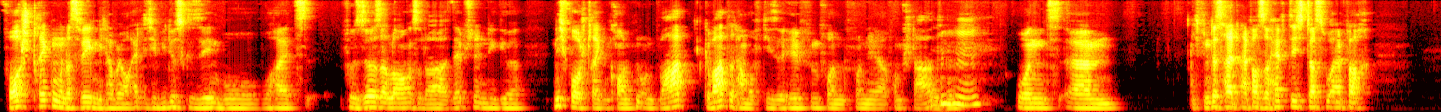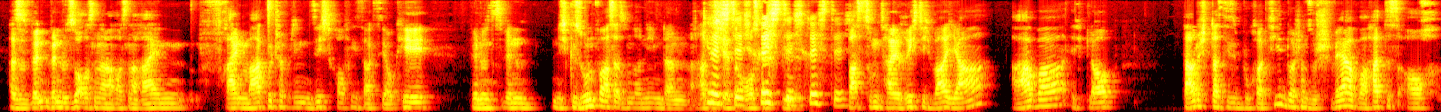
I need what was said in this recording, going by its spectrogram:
vorstrecken und deswegen, ich habe ja auch etliche Videos gesehen, wo, wo halt Friseursalons oder Selbstständige nicht vorstrecken konnten und wart, gewartet haben auf diese Hilfen von, von der, vom Staat. Mhm. Und ähm, ich finde das halt einfach so heftig, dass du einfach, also wenn, wenn du so aus einer, aus einer rein freien marktwirtschaftlichen Sicht drauf gehst, sagst du ja, okay, wenn du, wenn du nicht gesund warst als Unternehmen, dann hat sich jetzt Richtig, ausgespielt. richtig, richtig. Was zum Teil richtig war, ja. Aber ich glaube, dadurch, dass diese Bürokratie in Deutschland so schwer war, hat es auch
